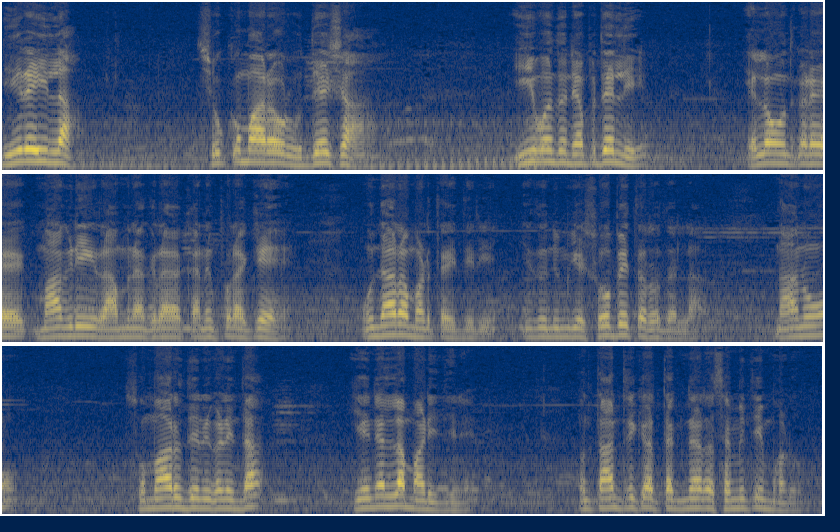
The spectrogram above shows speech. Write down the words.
ನೀರೇ ಇಲ್ಲ. ಶಿವಕುಮಾರ್ ಅವ್ರ ಉದ್ದೇಶ ಈ ಒಂದು ನೆಪದಲ್ಲಿ ಎಲ್ಲೋ ಒಂದು ಕಡೆ ಮಾಗಡಿ, ರಾಮನಗರ, ಕನಕಪುರಕ್ಕೆ ಉನ್ನಾರ ಮಾಡ್ತಾ ಇದ್ದೀರಿ. ಇದು ನಿಮಗೆ ಶೋಭೆ ತರೋದಲ್ಲ. ನಾನು ಸುಮಾರು ದಿನಗಳಿಂದ ಏನೆಲ್ಲ ಮಾಡಿದ್ದೀನಿ. ಒಂದು ತಾಂತ್ರಿಕ ತಜ್ಞರ ಸಮಿತಿ ಮಾಡು.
